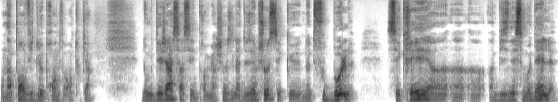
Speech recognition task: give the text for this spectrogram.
On n'a pas envie de le prendre, en tout cas. Donc déjà, ça, c'est une première chose. La deuxième chose, c'est que notre football, c'est créer un, business model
